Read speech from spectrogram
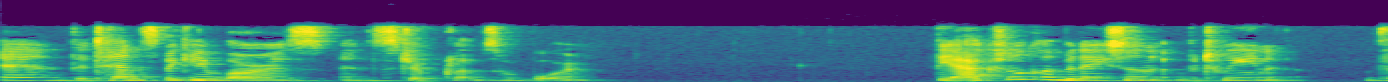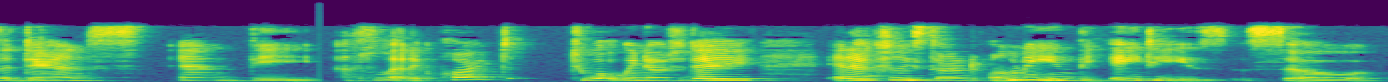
and the tents became bars and strip clubs were born. The actual combination between the dance and the athletic part to what we know today, it actually started only in the 80s. So,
